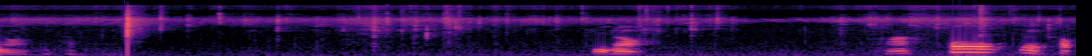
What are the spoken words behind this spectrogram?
ยอดครับพี่น้องมาโคเลยครับ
